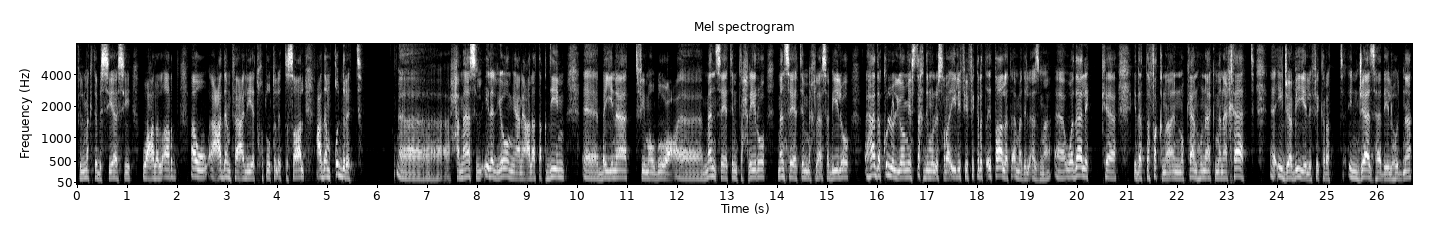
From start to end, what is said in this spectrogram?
في المكتب السياسي وعلى الأرض أو عدم فاعلية خطوط الاتصال عدم قدرة حماس إلى اليوم يعني على تقديم بينات في موضوع من سيتم تحريره، من سيتم إخلاء سبيله، هذا كله اليوم يستخدمه الإسرائيلي في فكرة إطالة أمد الأزمة. وذلك إذا اتفقنا أنه كان هناك مناخات إيجابية لفكرة إنجاز هذه الهدنة،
